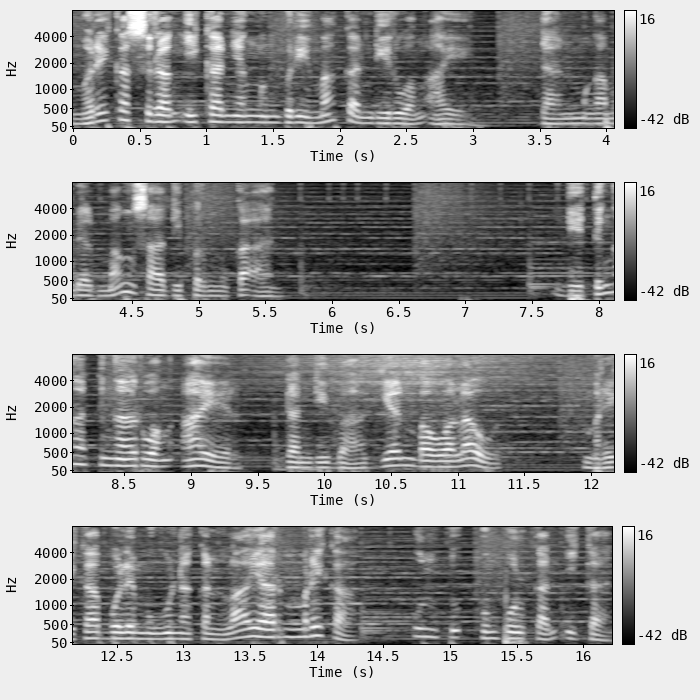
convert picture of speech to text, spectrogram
Mereka serang ikan yang memberi makan di ruang air dan mengambil mangsa di permukaan. Di tengah-tengah ruang air dan di bahagian bawah laut, mereka boleh menggunakan layar mereka untuk kumpulkan ikan.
